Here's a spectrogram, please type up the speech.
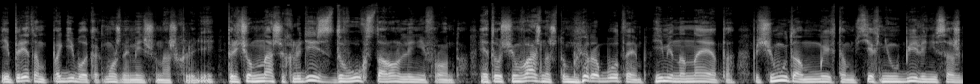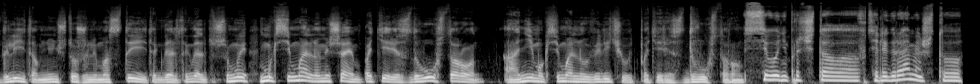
И при этом погибло как можно меньше наших людей. Причем наших людей с двух сторон линии фронта. Это очень важно, что мы работаем именно на это. Почему там мы их там всех не убили, не сожгли, там не уничтожили мосты и так далее, и так далее. Потому что мы максимально уменьшаем потери с двух сторон они максимально увеличивают потери с двух сторон. Сегодня прочитала в Телеграме, что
